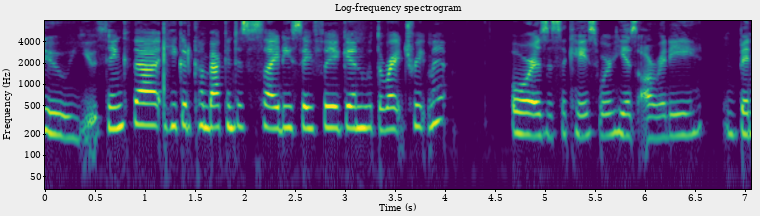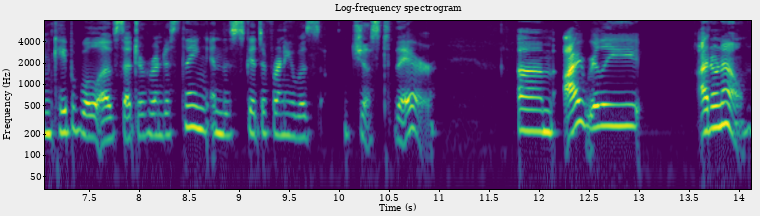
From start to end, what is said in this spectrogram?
Do you think that he could come back into society safely again with the right treatment? Or is this a case where he has already been capable of such a horrendous thing and the schizophrenia was just there? Um, I really I don't know.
